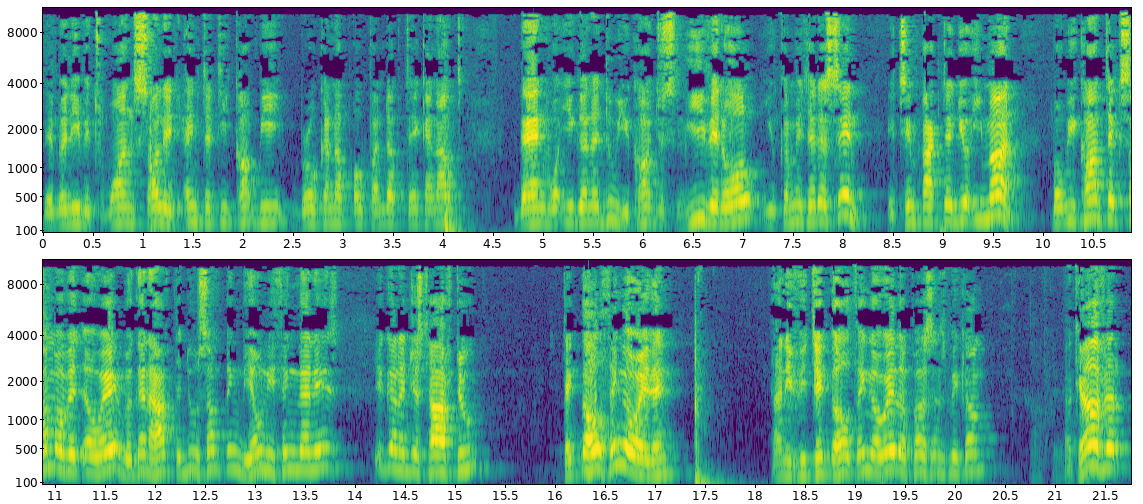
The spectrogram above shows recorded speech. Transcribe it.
they believe it's one solid entity, can't be broken up, opened up, taken out then what you're gonna do? You can't just leave it all. You committed a sin. It's impacted your iman. But we can't take some of it away. We're gonna have to do something. The only thing then is, you're gonna just have to take the whole thing away then. And if you take the whole thing away, the person's become a kafir.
